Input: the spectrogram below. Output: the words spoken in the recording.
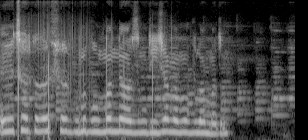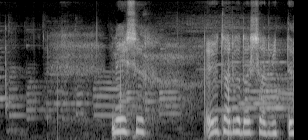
Evet arkadaşlar bunu bulmam lazım diyeceğim ama bulamadım. Neyse. Evet arkadaşlar bitti.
